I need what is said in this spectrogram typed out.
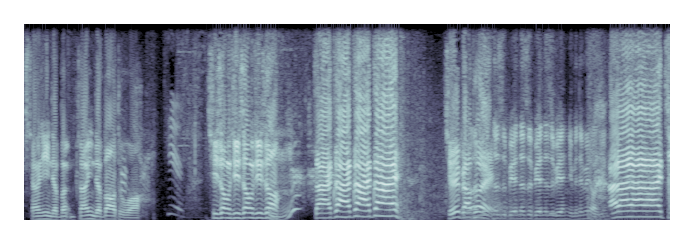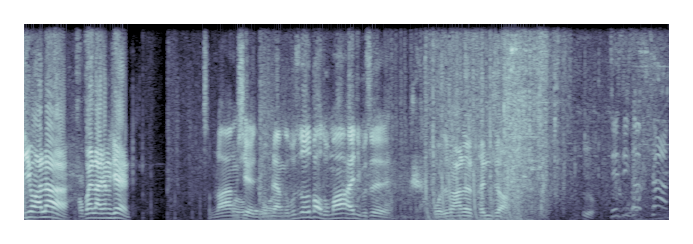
相信你的暴，相信你的暴徒哦。气冲气冲气冲，在在在在，绝对不要退那！这边，那这边，那这边，你们那边小心。来来来来，集完了，我帮你拉上线。什么拉上线？我们两个不是都是暴徒吗？还是你不是？我是他的喷子哦。Dizzy's up top.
